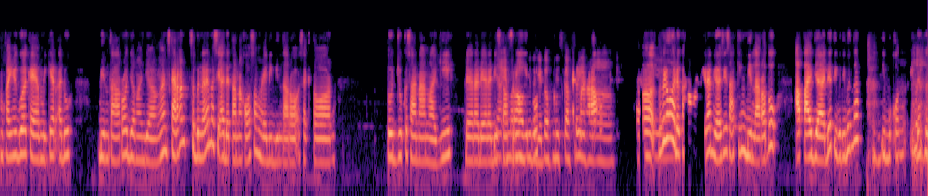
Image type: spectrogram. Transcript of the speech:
Makanya gue kayak mikir, aduh, Bintaro jangan-jangan. Sekarang kan sebenarnya masih ada tanah kosong ya di Bintaro sektor tujuh kesanaan lagi daerah-daerah discovery ya, gitu. gitu discovery uh, uh, tapi lo ada kekhawatiran gak sih saking Bintaro tuh apa aja ada tiba-tiba ntar ibu kota pindah ke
